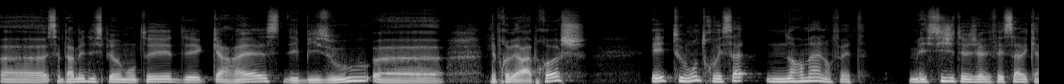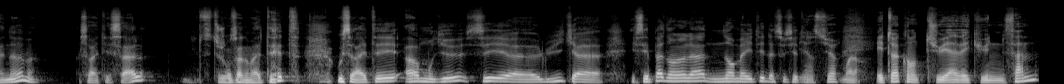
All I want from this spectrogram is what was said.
Euh, ça me permet d'expérimenter des caresses, des bisous, euh, les premières approches. Et tout le monde trouvait ça normal, en fait. Mais si j'avais fait ça avec un homme, ça aurait été sale. C'est toujours ça dans ma tête. Ou ça aurait été, ah mon Dieu, c'est euh, lui qui a. Et c'est pas dans la normalité de la société. Bien sûr. Voilà. Et toi, quand tu es avec une femme,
